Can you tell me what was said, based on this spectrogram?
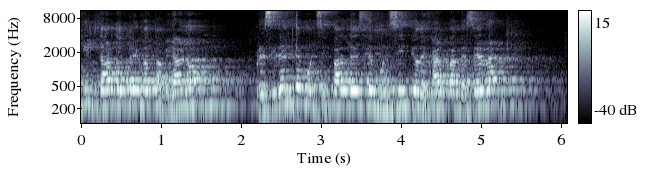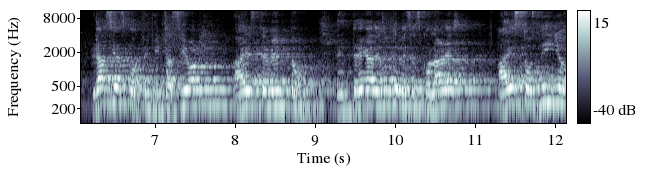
Gildardo Trejo Altamirano, presidente municipal de este municipio de Jalpan de Serra, gracias por tu invitación a este evento de entrega de útiles escolares a estos niños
